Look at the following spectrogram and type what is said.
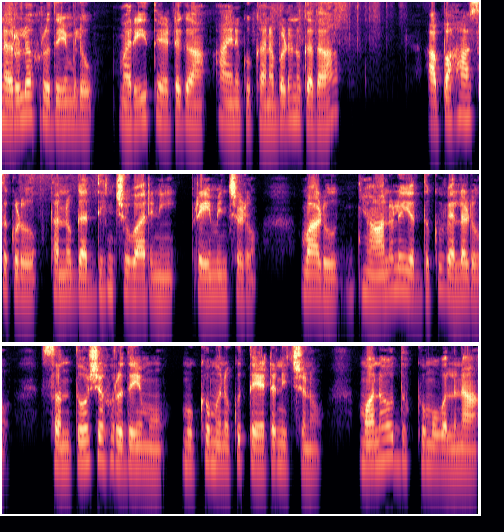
నరుల హృదయములు మరీ తేటగా ఆయనకు కనబడును కదా? అపహాసకుడు తన్ను గద్దించు వారిని ప్రేమించడు. వాడు జ్ఞానుల యొద్దకు వెళ్ళడు. సంతోష హృదయము ముఖమునకు తేటనిచ్చును. మనోదుఃఖము వలన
